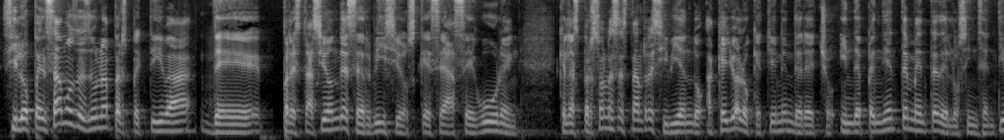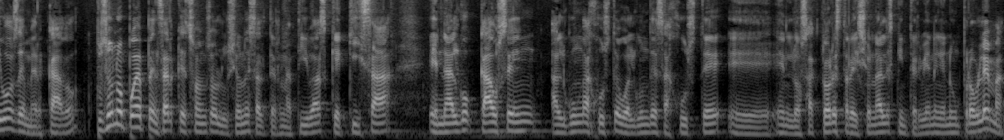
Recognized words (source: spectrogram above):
Si lo pensamos desde una perspectiva de prestación de servicios que se aseguren que las personas están recibiendo aquello a lo que tienen derecho, independientemente de los incentivos de mercado, pues uno puede pensar que son soluciones alternativas que quizá en algo causen algún ajuste o algún desajuste eh, en los actores tradicionales que intervienen en un problema.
